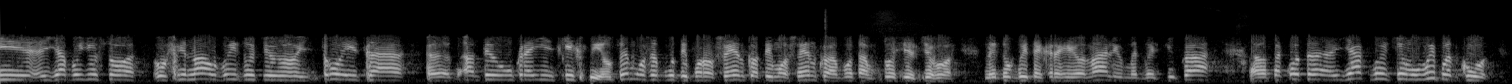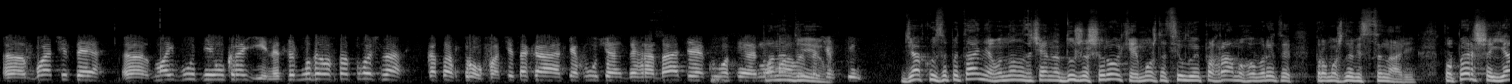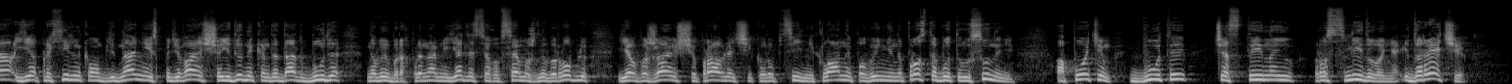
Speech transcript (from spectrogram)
я боюсь, що у фінал вийдуть е, троїця е, антиукраїнських сил. Це може бути Порошенко, Тимошенко або там хтось із цього недобитих регіоналів, Медведчука. Е, Так от, е, як ви в цьому випадку е, бачите е, майбутнє України? Це буде остаточна катастрофа, чи така тягуча деградація, яку от е, ми Пане мали Андрію, за часів Дякую за питання. Воно надзвичайно дуже широке. Можна цілою програму говорити про можливі сценарії. По-перше, я є прихильником об'єднання і сподіваюся, що єдиний кандидат буде на виборах. Принаймні, я для цього все можливе роблю. Я вважаю, що правлячі корупційні клани повинні не просто бути усунені, а потім бути частиною розслідування. І до речі,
